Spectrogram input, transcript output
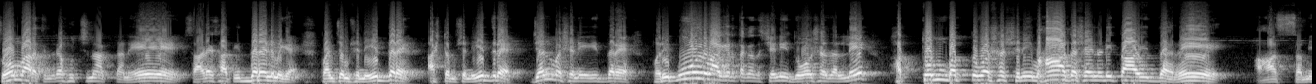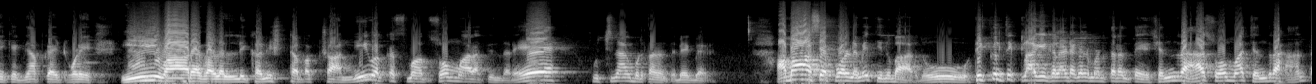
ಸೋಮವಾರ ತಿಂದರೆ ಹುಚ್ಚನಾಗ್ತಾನೆ ಸಾಡೆ ಸಾತ್ ಇದ್ದರೆ ನಿಮಗೆ, ಪಂಚಮ ಶನಿ ಇದ್ದರೆ, ಅಷ್ಟಮ ಶನಿ ಇದ್ದರೆ ಜನ್ಮ ಶನಿ ಇದ್ದರೆ ಪರಿಪೂರ್ಣವಾಗಿರ್ತಕ್ಕಂಥ ಶನಿ ದೋಷದಲ್ಲಿ ಹತ್ತೊಂಬತ್ತು ವರ್ಷ ಶನಿ ಮಹಾದಶೆ ನಡೀತಾ ಇದ್ದರೆ, ಆ ಸಮಯಕ್ಕೆ ಜ್ಞಾಪಕ ಇಟ್ಕೊಳ್ಳಿ ಈ ವಾರಗಳಲ್ಲಿ ಕನಿಷ್ಠ ಪಕ್ಷ, ನೀವು ಅಕಸ್ಮಾತ್ ಸೋಮವಾರ ತಿಂದರೆ ಹುಚ್ಚನಾಗ್ಬಿಡ್ತಾನಂತೆ ಬೇಗ ಬೇಗ. ಅಮಾವಾಸ್ಯೆ ಪೌರ್ಣಮಿ ತಿನ್ನಬಾರ್ದು ತಿಕ್ಕಲು ತಿಕ್ಕಲಾಗಿ ಗಲಾಟೆಗಳು ಮಾಡ್ತಾರಂತೆ. ಚಂದ್ರ, ಸೋಮ, ಚಂದ್ರ ಅಂತ.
